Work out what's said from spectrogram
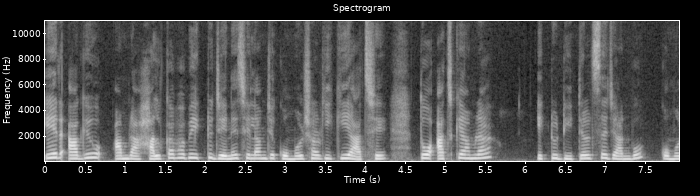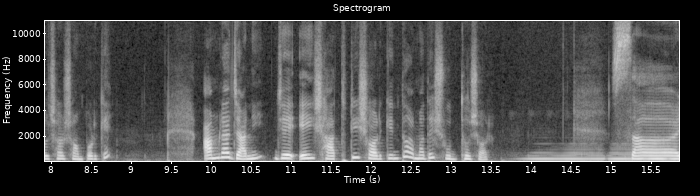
এর আগেও আমরা হালকাভাবে একটু জেনেছিলাম যে কোমল স্বর কী কী আছে। তো আজকে আমরা একটু ডিটেলসে জানব কোমল স্বর সম্পর্কে? আমরা জানি যে এই সাতটি স্বর কিন্তু আমাদের শুদ্ধ স্বর। সা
